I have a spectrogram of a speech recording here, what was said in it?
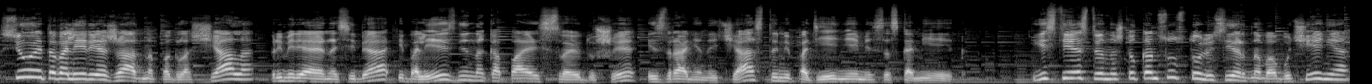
Все это Валерия жадно поглощала, примеряя на себя и болезненно копаясь в своей душе, израненной частыми падениями со скамеек. Естественно, что к концу столь усердного обучения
